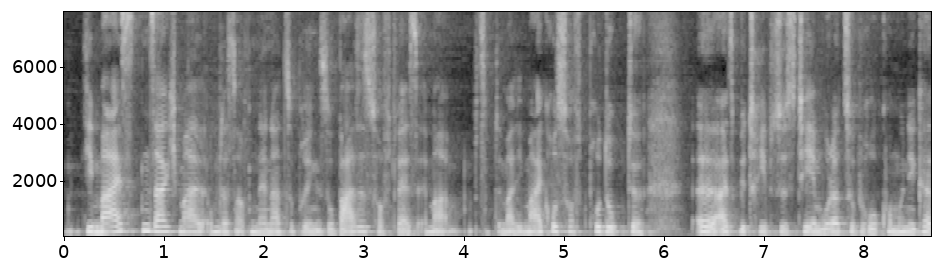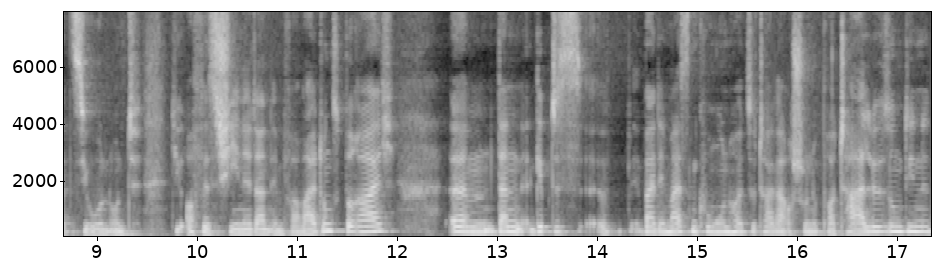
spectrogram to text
die meisten, sage ich mal, um das auf den Nenner zu bringen, so Basissoftware ist immer, es sind immer die Microsoft-Produkte äh, als Betriebssystem oder zur Bürokommunikation und die Office-Schiene dann im Verwaltungsbereich. Ähm, dann gibt es äh, bei den meisten Kommunen heutzutage auch schon eine Portallösung, die eine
